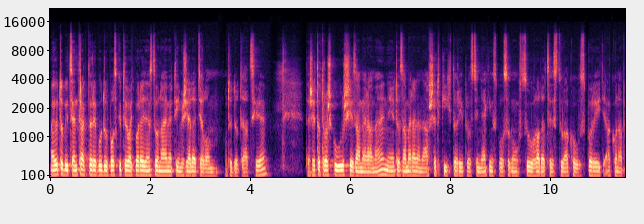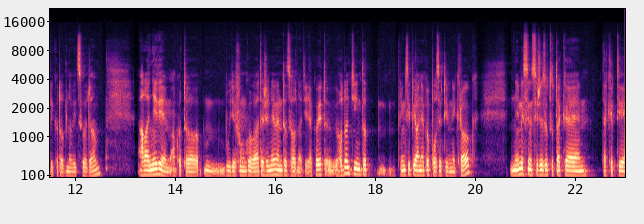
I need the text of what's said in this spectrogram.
majú to byť centra, ktoré budú poskytovať poradenstvo najmä tým žiadateľom o tie dotácie. Takže je to trošku užšie zamerané. Nie je to zamerané na všetkých, ktorí proste nejakým spôsobom chcú hľadať cestu, ako usporiť, ako napríklad obnoviť svoj dom. Ale neviem, ako to bude fungovať, takže neviem to zhodnotiť. Ako je to, hodnotím to principiálne ako pozitívny krok. Nemyslím si, že sú to také také tie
